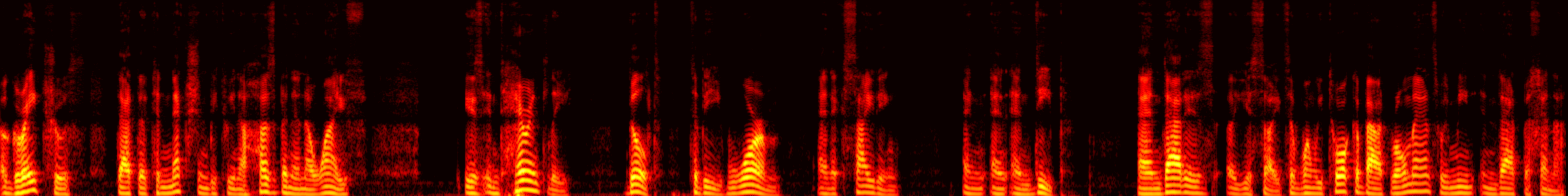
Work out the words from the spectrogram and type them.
a great truth, that the connection between a husband and a wife is inherently built to be warm and exciting and, and, and deep. And that is a yesite. So when we talk about romance, we mean in that bechena.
